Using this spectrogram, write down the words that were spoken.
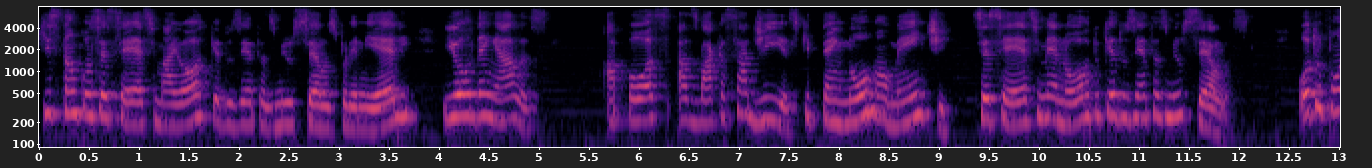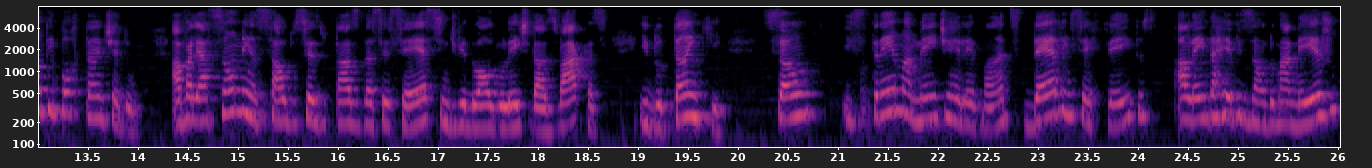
que estão com CCS maior que 200 mil células por ml, e ordenhá-las após as vacas sadias, que têm normalmente CCS menor do que 200 mil células. Outro ponto importante, Edu, a avaliação mensal dos resultados da CCS individual do leite das vacas e do tanque são extremamente relevantes, devem ser feitos, além da revisão do manejo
